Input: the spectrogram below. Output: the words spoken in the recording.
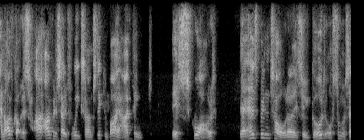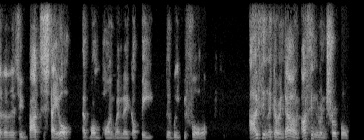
And I've got this. I, I've been saying it for weeks, and I'm sticking by it. I think this squad that has been told are they too good, or someone said are they too bad to stay up at one point when they got beat the week before. I think they're going down. I think they're in trouble.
